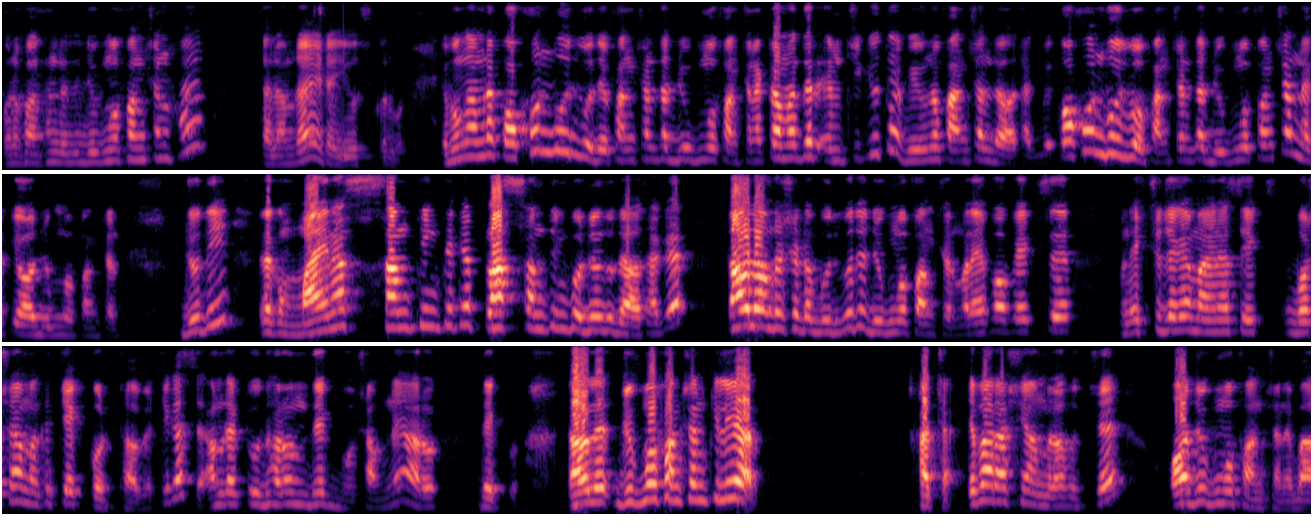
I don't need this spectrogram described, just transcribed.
কোনো ফাংশন যদি যুগ্ম ফাংশন হয়, তাহলে আমরা এটা ইউজ এবং আমরা কখন বুঝব যে ফাংশনটা যুগ্ম ফাংশন একটা আমাদের বিভিন্ন ফাংশন দেওয়া থাকবে। কখন বুঝব ফাংশনটা যুগ্ম ফাংশন নাকি অযুগ্ম ফাংশন যদি এরকম মাইনাস সামথিং থেকে প্লাস সামথিং পর্যন্ত দেওয়া থাকে, তাহলে আমরা সেটা বুঝব যে যুগ্ম ফাংশন মানে এফ অফ এক্স মানে এক্স জায়গায় মাইনাস এক্স বসে আমাকে চেক করতে হবে, ঠিক আছে? আমরা একটু উদাহরণ দেখব, সামনে আরও দেখব। তাহলে যুগ্ম ফাংশন ক্লিয়ার আচ্ছা এবার আসি আমরা হচ্ছে অযুগ্ম ফাংশনে বা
